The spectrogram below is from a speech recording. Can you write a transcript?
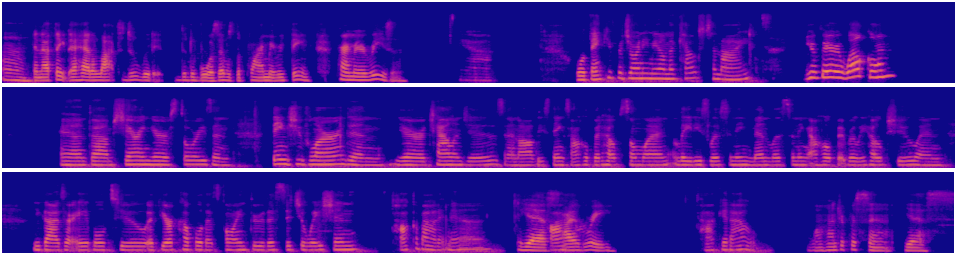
Mm, and i think that had a lot to do with it the divorce that was the primary thing primary reason yeah. Well, thank you for joining me on the couch tonight you're very welcome and um, sharing your stories and things you've learned and your challenges and all these things. I hope it helps someone, ladies listening, men listening. I hope it really helps you and you guys are able to, if you're a couple that's going through this situation, talk about it, man. yes I- i agree Talk it out. 100% yes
